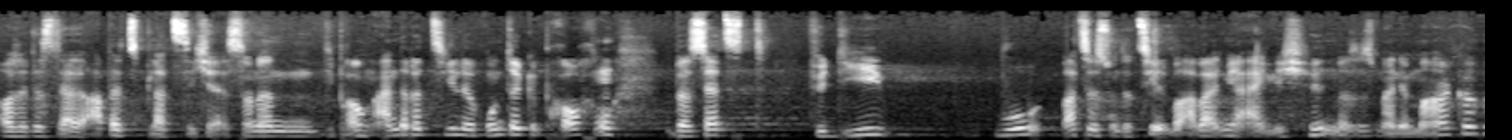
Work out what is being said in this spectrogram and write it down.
außer dass der Arbeitsplatz sicher ist, sondern die brauchen andere Ziele runtergebrochen, übersetzt für die, wo, was ist unser Ziel, wo arbeiten wir eigentlich hin, was ist meine Marke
